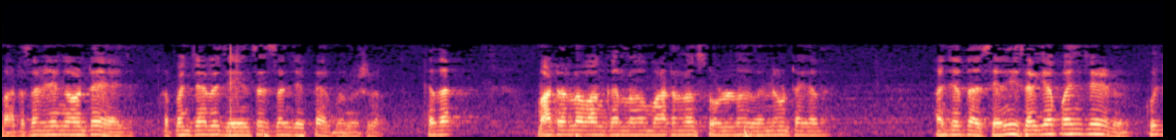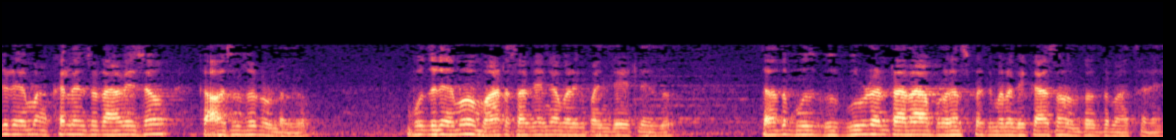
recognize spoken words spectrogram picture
మాట సవ్యంగా ఉంటే ప్రపంచాన్ని జయించచ్చు అని చెప్పారు మనుషులు కదా? మాటల్లో వంకర్లు మాటల్లో సోళ్ళు ఇవన్నీ ఉంటాయి కదా? అంచేత శని సరిగ్గా పనిచేయడు. కుజుడేమో అక్కర్లేని చోట ఆవేశం కావాల్సిన చోట ఉండదు. బుద్ధుడేమో మాట సవ్యంగా మనకి పనిచేయట్లేదు. తర్వాత గురుడు అంటారా బృహస్పతి మన వికాసం అంతంత మాత్రమే.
